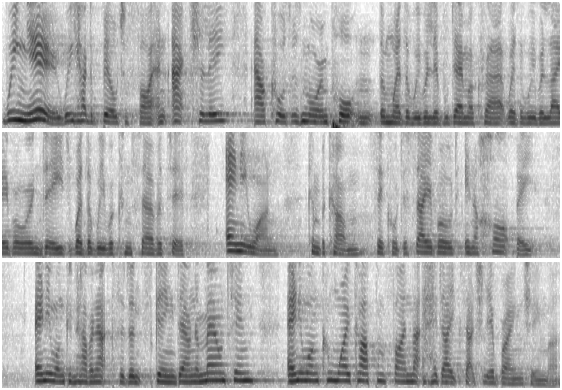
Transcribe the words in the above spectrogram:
We knew we had a bill to fight, and actually, our cause was more important than whether we were Liberal Democrat, whether we were Labour, or indeed whether we were Conservative. Anyone can become sick or disabled in a heartbeat. Anyone can have an accident skiing down a mountain. Anyone can wake up and find that headache's actually a brain tumour.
